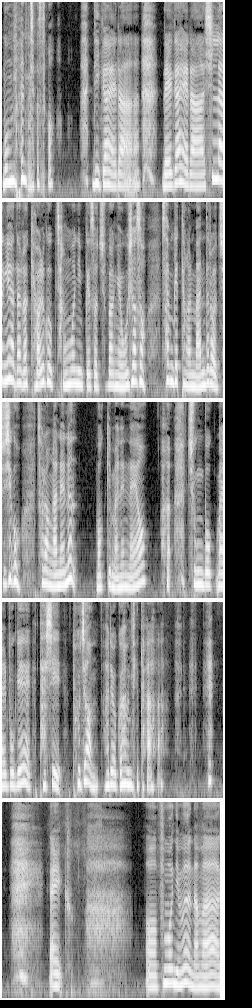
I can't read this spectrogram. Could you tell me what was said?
못 만져서 네가 해라. 내가 해라. 신랑이 하다가 결국 장모님께서 주방에 오셔서 삼계탕을 만들어 주시고 저랑 아내는 먹기만 했네요. 중복 말복에 다시 도전하려고 합니다. 아이고. 어, 부모님은 아마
